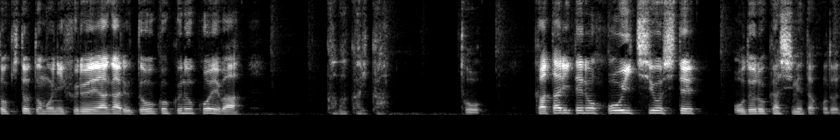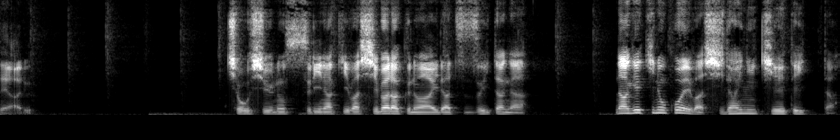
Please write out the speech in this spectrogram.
時とともに震え上がる洞窟の声は「かばかりか」と語り手の法一をして驚かしめたほどである。聴衆のすすり泣きはしばらくの間続いたが嘆きの声は次第に消えていった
